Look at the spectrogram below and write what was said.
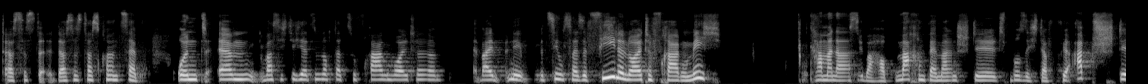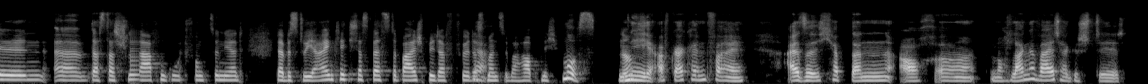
Das ist, das ist das Konzept. Und ähm, was ich dich jetzt noch dazu fragen wollte, weil, nee, beziehungsweise viele Leute fragen mich, kann man das überhaupt machen, wenn man stillt? Muss ich dafür abstillen, äh, dass das Schlafen gut funktioniert? Da bist du ja eigentlich das beste Beispiel dafür, dass ja. man es überhaupt nicht muss. Ne? Nee, auf gar keinen Fall. Also ich habe dann auch äh, noch lange weiter gestillt.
